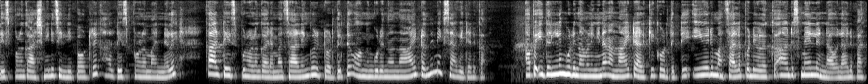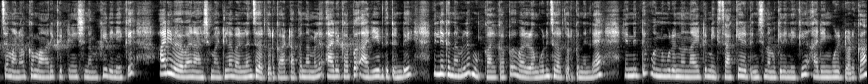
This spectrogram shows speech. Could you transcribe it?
ടീസ്പൂൺ കാശ്മീരി ചില്ലി പൗഡർ കാൽ ടീസ്പൂൺ മഞ്ഞൾ കാൽ ടീസ്പൂണോളം ഗരം മസാലയും കൂടി ഇട്ട് കൊടുത്തിട്ട് ഒന്നും കൂടി നന്നായിട്ടൊന്ന് മിക്സ് ആക്കിയിട്ടെടുക്കാം അപ്പോൾ ഇതെല്ലാം കൂടി നമ്മളിങ്ങനെ നന്നായിട്ട് ഇളക്കി കൊടുത്തിട്ട് ഈ ഒരു മസാലപ്പൊടികളൊക്കെ ആ ഒരു സ്മെല്ലുണ്ടാവില്ല ആ ഒരു പച്ച മണമൊക്കെ മാറി കിട്ടിയതിന് ശേഷം നമുക്ക് ഇതിലേക്ക് അരി വേവാൻ ആവശ്യമായിട്ടുള്ള വെള്ളം ചേർത്ത് കൊടുക്കാം കേട്ടോ. അപ്പോൾ നമ്മൾ അര കപ്പ് അരി എടുത്തിട്ടുണ്ട്. ഇതിലേക്ക് നമ്മൾ മുക്കാൽ കപ്പ് വെള്ളം കൂടി ചേർത്ത് കൊടുക്കുന്നുണ്ട്. എന്നിട്ട് ഒന്നും കൂടി നന്നായിട്ട് മിക്സാക്കി എടുത്തതിന് ശേഷം നമുക്കിതിലേക്ക് അരിയും കൂടി ഇട്ട് കൊടുക്കാം.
